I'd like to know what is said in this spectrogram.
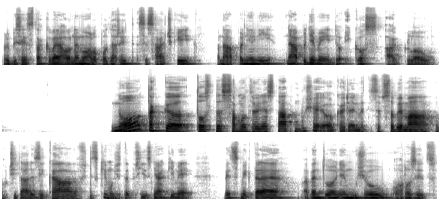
proč by se něco takového nemohlo podařit se sáčky a náplnění, náplněmi do ICOS a Glow? No, tak eh, to se samozřejmě stát může. Jo. Každá investice v sobě má určitá rizika a vždycky můžete přijít s nějakými věcmi, které eventuálně můžou ohrozit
